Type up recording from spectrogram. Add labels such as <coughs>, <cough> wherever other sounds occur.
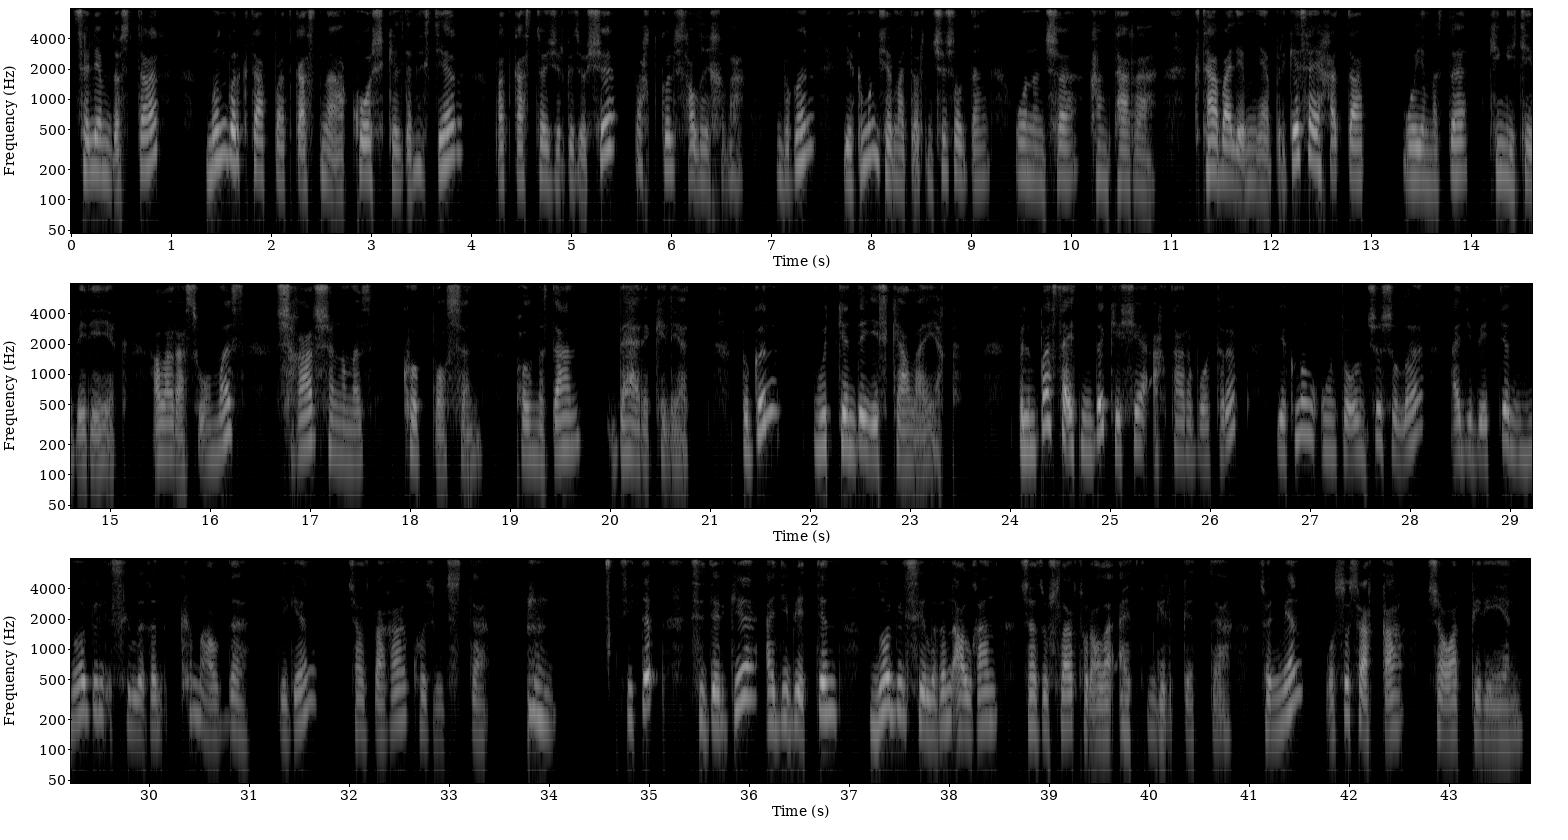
сәлем достар. Мың бір кітап подкастына қош келдіңіздер. Подкастты жүргізуші бақытгүл салыхова бүгін 2024 жылдың 10 қаңтары. Кітап әлеміне бірге саяхаттап ойымызды кеңейте берейік. Алар асуымыз шығар шыңымыз көп болсын. Қолымыздан бәрі келеді. Бүгін өткенді еске алайық. Білімпаз сайтында кеше ақтарып отырып 2019 жылы әдебиеттен нобель сыйлығын кім алды деген жазбаға көзім түсті. <clears throat> Сөйтіп сіздерге әдебиеттен нобель сыйлығын алған жазушылар туралы айтқым келіп кетті. Сонымен осы сұраққа жауап берейін.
